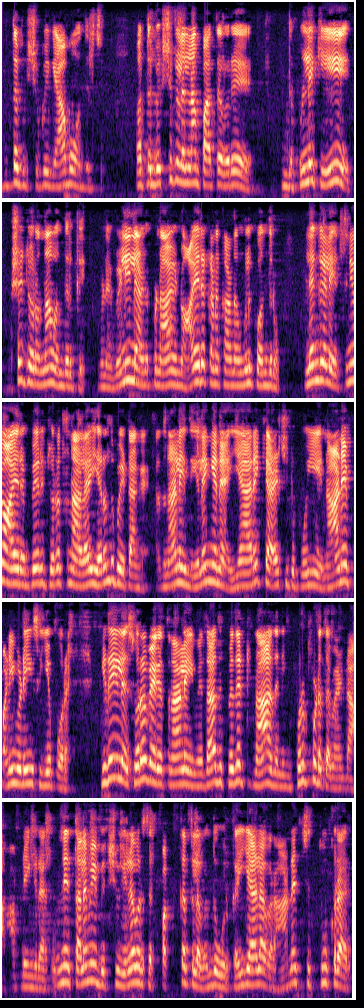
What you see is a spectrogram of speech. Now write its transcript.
புத்த பிக்ஷுக்கு ஞாபகம் வந்துருச்சு. மற்ற பிக்ஷுக்கள் எல்லாம் பார்த்தவரு இந்த பிள்ளைக்கு விஷஜுரம் தான் வந்திருக்கு. இவனை வெளியில அனுப்புனா இன்னும் ஆயிரக்கணக்கானவங்களுக்கு வந்துடும் இலங்கையில எத்தனையோ ஆயிரம் பேர் ஜுரத்தினால இறந்து போயிட்டாங்க. அதனால இந்த இளைஞனை என் அறைக்கு அழைச்சிட்டு போய் நானே பணிவிடையும் செய்ய போறேன். இடையில சுர வேகத்தினால இவன் ஏதாவது பிதட்டுனா அதை நீங்க பொருட்படுத்த வேண்டாம் அப்படிங்கிறார். உடனே தலைமை பிக்ஷு இளவரசர் பக்கத்துல வந்து ஒரு கையால அவர் அணைச்சு தூக்குறாரு.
